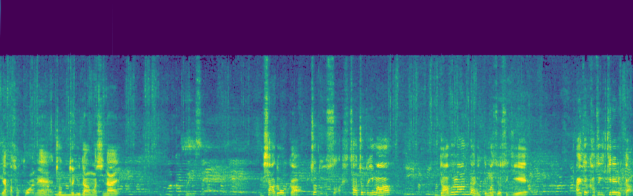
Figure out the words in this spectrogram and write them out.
ね。やっぱそこはねちょっと油断はしない。かっこいいです。さあどうか。ちょっとささあちょっと今ダブルアンダーに行ってますよ杉江。相手を担ぎきれるか。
